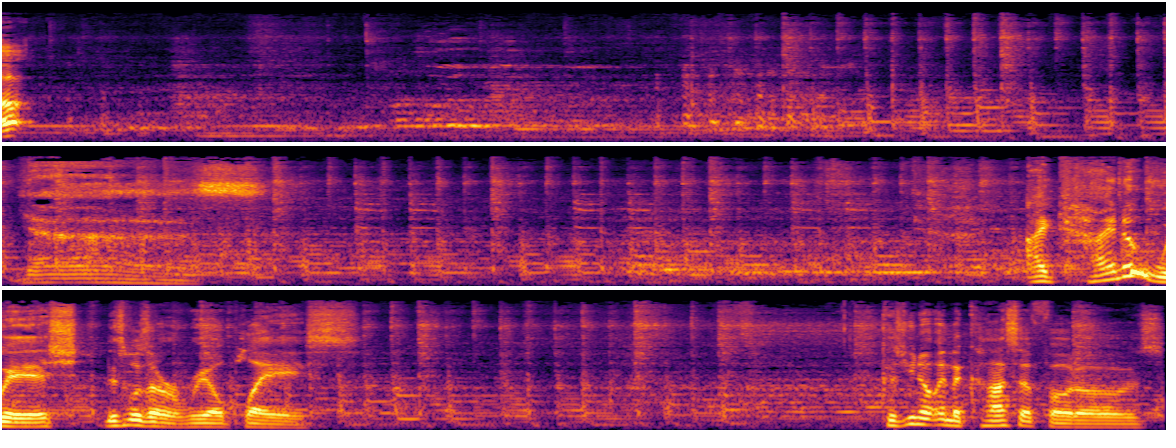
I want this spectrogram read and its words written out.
Oh. Yes. I kind of wish this was a real place. Because, you know, in the concept photos,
